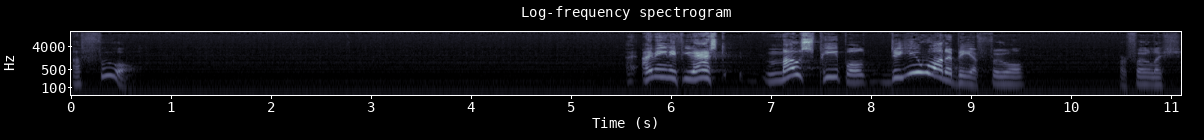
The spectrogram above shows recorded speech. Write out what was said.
a fool? I mean, if you ask most people, do you want to be a fool or foolish?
